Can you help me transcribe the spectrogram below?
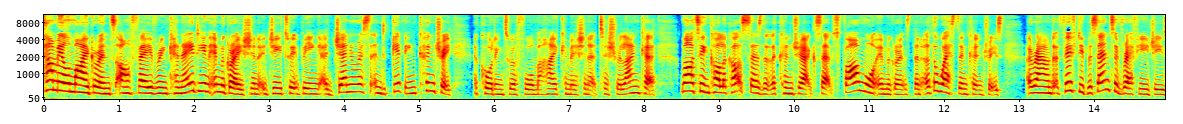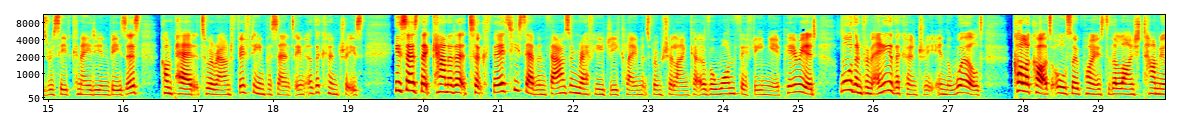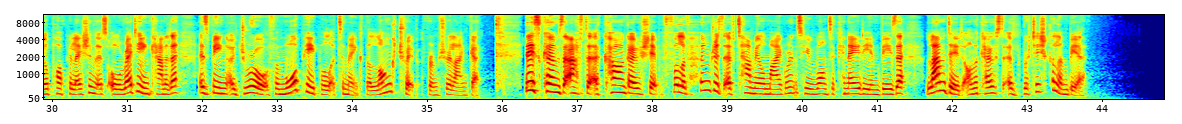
Tamil migrants are favouring Canadian immigration due to it being a generous and giving country, according to a former High Commissioner to Sri Lanka. Martin Collacott says that the country accepts far more immigrants than other Western countries. Around 50% of refugees receive Canadian visas, compared to around 15% in other countries. He says that Canada took 37,000 refugee claimants from Sri Lanka over one 15 year period, more than from any other country in the world. Collacott also points to the large Tamil population that's already in Canada as being a draw for more people to make the long trip from Sri Lanka. This comes after a cargo ship full of hundreds of Tamil migrants who want a Canadian visa landed on the coast of British Columbia.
